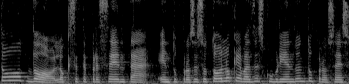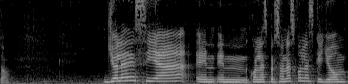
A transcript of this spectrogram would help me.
todo lo que se te presenta en tu proceso, todo lo que vas descubriendo en tu proceso yo le decía con las personas con las que yo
